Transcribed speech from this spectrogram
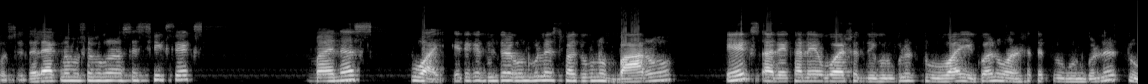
করছে। তাহলে এক নম্বর সমীকরণ আছে সিক্স এক্স মাইনাস ওয়াই এটাকে দুই দ্বারা গুণ করলে ছয় দুগুণ বারো এক্স আর এখানে ওয়াই এর সাথে দুই গুণ করলে টু ওয়াই ইকুয়াল ওয়ানের সাথে টু গুণ করলে টু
